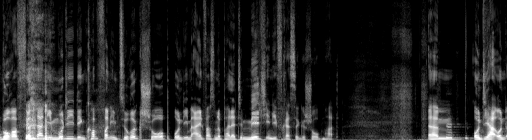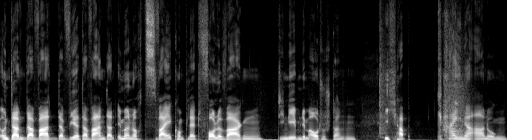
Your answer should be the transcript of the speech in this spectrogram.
Woraufhin dann die Mutti den Kopf von ihm zurückschob und ihm einfach so eine Palette Milch in die Fresse geschoben hat. Ähm, und ja, und, und da, da, war, da, wir, da waren dann immer noch zwei komplett volle Wagen, die neben dem Auto standen. Ich habe keine Ahnung,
